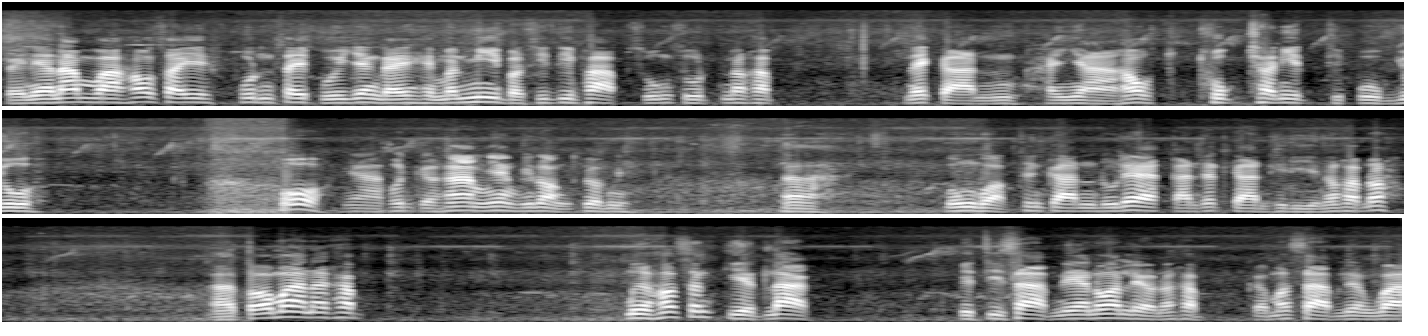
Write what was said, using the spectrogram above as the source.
ไปแนะนำว่าเฮาใส่ฝุ่นใส่ปุ๋ยยังไงให้มันมีประสิทธิภาพสูงสุดนะครับ ในการให้หญ้าเฮาทุกชนิดที่ปลูกอยู่ โอ้หญ้าเพิ่นก็ห้ามแย่งพี่น้องช่วงนี้อ่าบ่งบอกถึงการดูแลการจัดการที่ดีนะครับเนาะ ต่อมานะครับ เมื่อเขาสังเกตรากเป็นที่ทราบแน่นอนแล้วนะครับก็มาทราบเรื่องว่า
